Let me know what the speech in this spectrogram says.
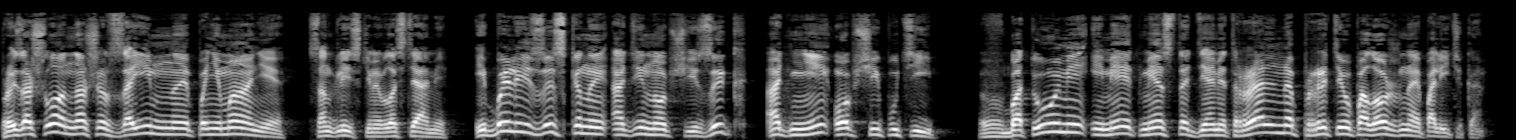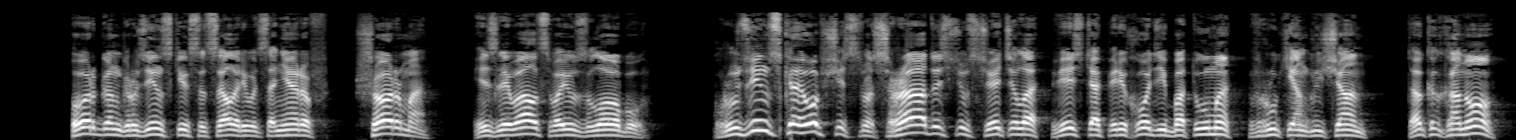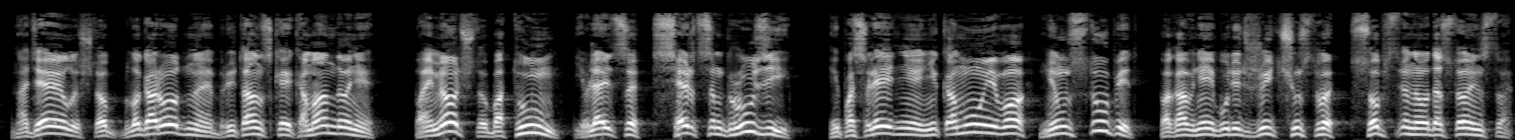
«произошло наше взаимное понимание с английскими властями, и были изысканы один общий язык, одни общие пути». В Батуми имеет место диаметрально противоположная политика. Орган грузинских социал-революционеров Шорма изливал свою злобу. Грузинское общество с радостью встретило весть о переходе Батума в руки англичан, так как оно надеялось, что благородное британское командование поймет, что Батум является сердцем Грузии, и последнее никому его не уступит, пока в ней будет жить чувство собственного достоинства.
